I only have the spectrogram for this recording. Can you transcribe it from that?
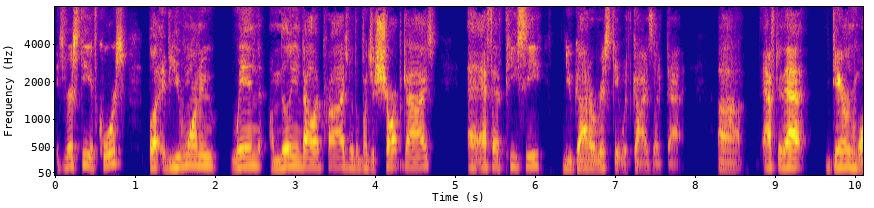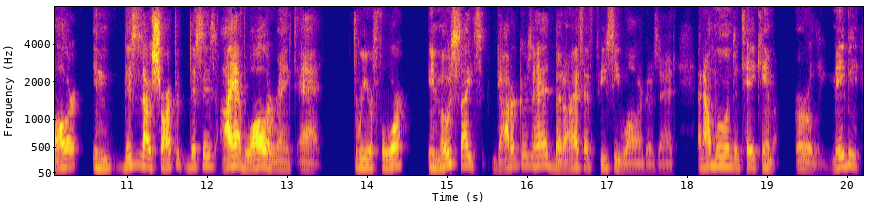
It's risky, of course, but if you want to win a million dollar prize with a bunch of sharp guys at FFPC, you got to risk it with guys like that. Uh, after that, Darren Waller, and this is how sharp this is. I have Waller ranked at three or four. In most sites, Goedert goes ahead, but on FFPC, Waller goes ahead. And I'm willing to take him early. Maybe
